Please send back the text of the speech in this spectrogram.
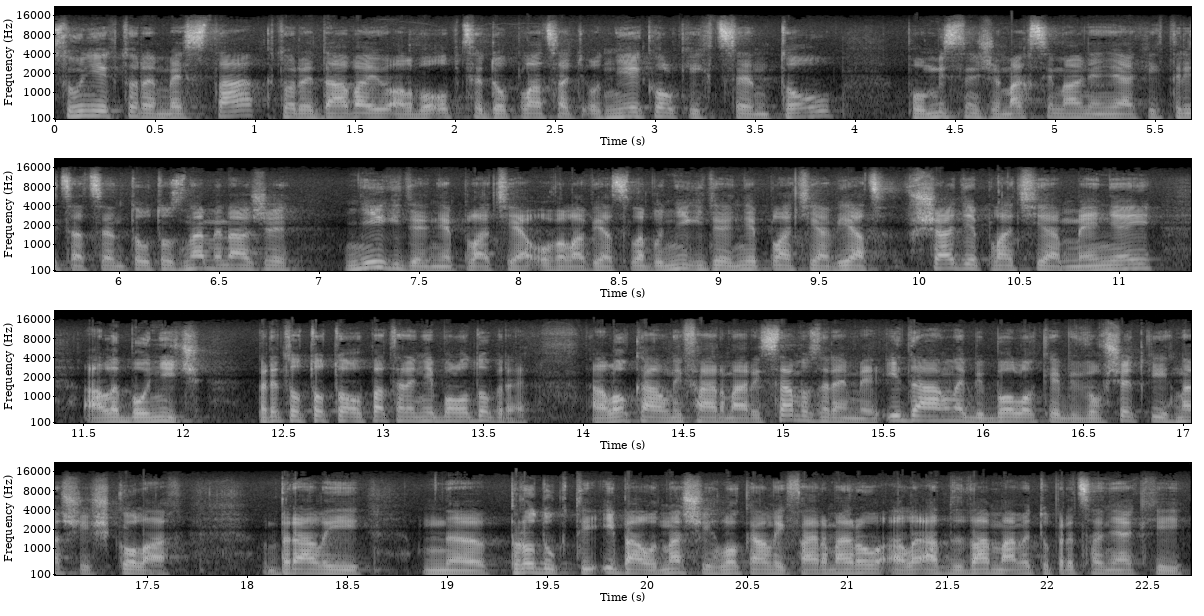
sú niektoré mestá, ktoré dávajú alebo obce doplácať od niekoľkých centov pomyslím, že maximálne nejakých 30 centov. To znamená, že nikde neplatia oveľa viac, lebo nikde neplatia viac. Všade platia menej alebo nič. Preto toto opatrenie bolo dobré. A lokálni farmári, samozrejme, ideálne by bolo, keby vo všetkých našich školách brali produkty iba od našich lokálnych farmárov, ale a dva máme tu predsa nejaký,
